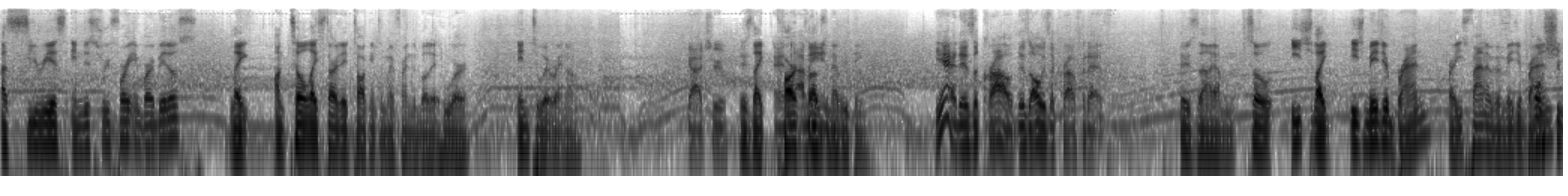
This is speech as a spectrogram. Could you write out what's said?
a serious industry for it in Barbados, like until I started talking to my friends about it, who are into it right now. Got you. There's like And, car I clubs mean- and everything. Yeah, there's a crowd. There's always a crowd for that. There's um, so each like each major brand or each fan of a major brand Oh shoot!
